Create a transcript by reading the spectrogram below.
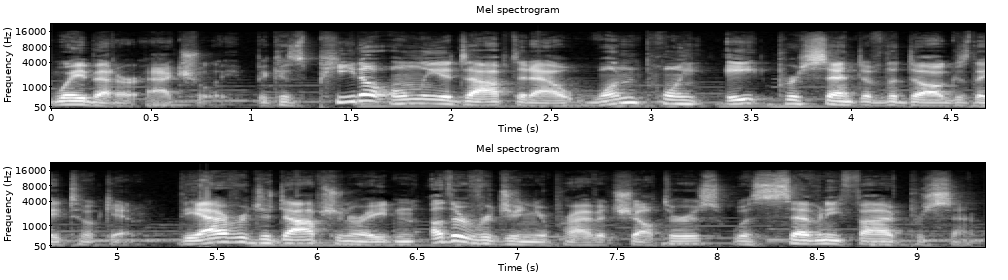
Way better, actually, because PETA only adopted out 1.8% of the dogs they took in. The average adoption rate in other Virginia private shelters was 75%.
